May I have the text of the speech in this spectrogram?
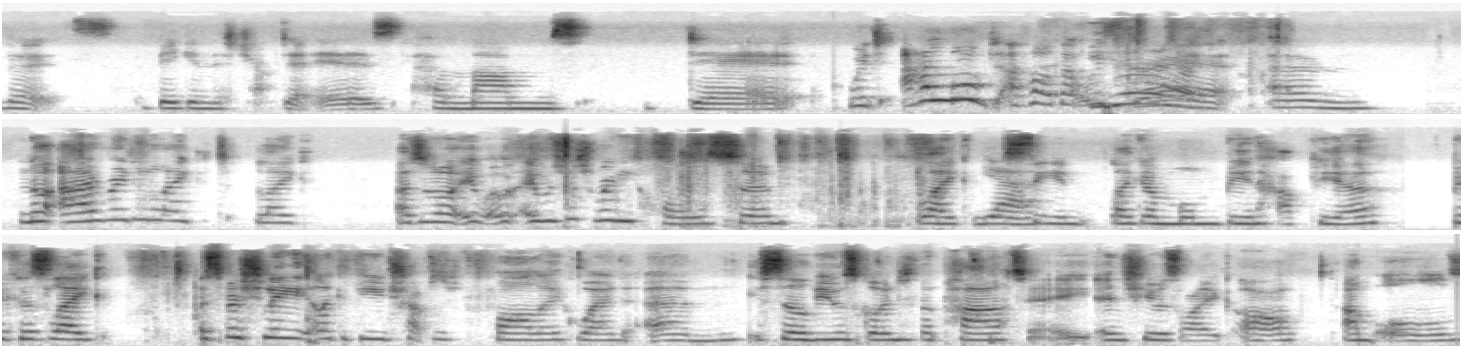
that's big in this chapter is her mum's date, which I loved. I thought that was Yeah. great. Um, No, I really liked like I don't know. It, it was just really wholesome, like Yeah. seeing like a mum being happier because like especially like a few chapters before, like when um Sylvie was going to the party and she was like, "Oh, I'm old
